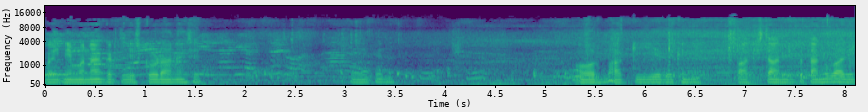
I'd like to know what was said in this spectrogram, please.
भाई ने मना कर दिया इसको उड़ाने से। ठीक है जी। और बाकी ये देखेंगे पाकिस्तान की पतंगबाजी।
